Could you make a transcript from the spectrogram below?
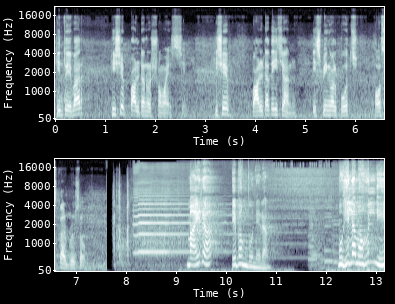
কিন্তু এবার হিসেব পাল্টানোর সময় এসছে। হিসেব পাল্টাতেই চান ইস্টবেঙ্গল কোচ অস্কার ব্রুজো মায়েরা এবং বোনেরা মহিলা মহল নিয়ে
